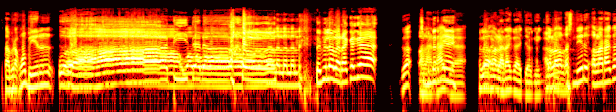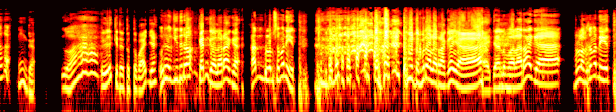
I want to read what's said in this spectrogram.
tabrak mobil. Wah, dong. Tapi lu olahraga gak? Gue Sebenarnya, olahraga, olahraga. olahraga jogging. Kalau lo sendiri olahraga nggak? Enggak. Wah, Udah kita tutup aja. udah gitu dong. Kan gak olahraga. Kan belum semenit. Temen-temen olahraga ya. Eh, jangan lupa olahraga. Belum semenit.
